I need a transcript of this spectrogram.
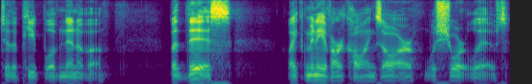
to the people of Nineveh. But this, like many of our callings are, was short lived.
